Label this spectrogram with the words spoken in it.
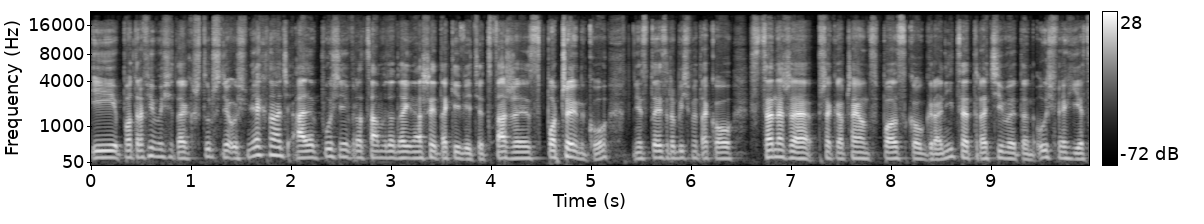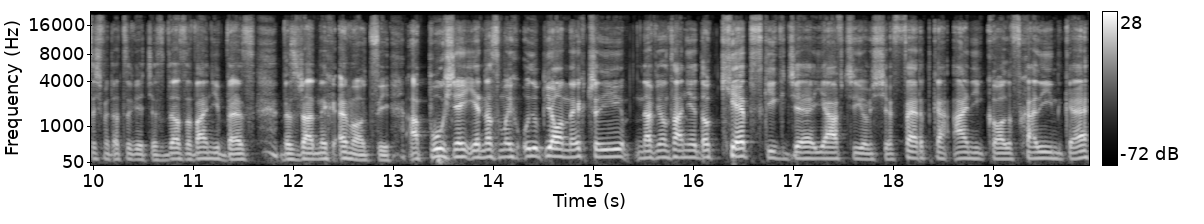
i potrafimy się tak sztucznie uśmiechnąć, ale później wracamy do tej naszej takiej, wiecie, twarzy spoczynku. Więc tutaj zrobiliśmy taką scenę, że przekraczając polską granicę tracimy ten uśmiech i jesteśmy tacy, wiecie, zdazowani bez, bez żadnych emocji. A później jedna z moich ulubionych, czyli nawiązanie do kiepskich, gdzie ja wcieliłem się Fertka, Anikol, w Halinkę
